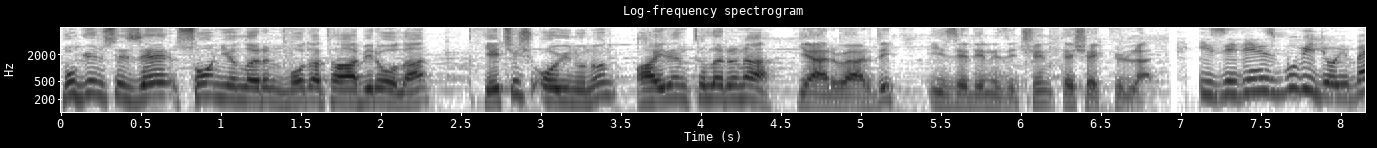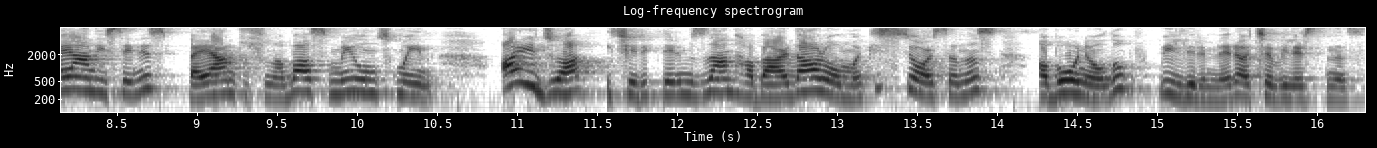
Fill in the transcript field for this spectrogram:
Bugün size son yılların moda tabiri olan geçiş oyununun ayrıntılarına yer verdik. İzlediğiniz için teşekkürler. İzlediğiniz bu videoyu beğendiyseniz beğen tuşuna basmayı unutmayın. Ayrıca içeriklerimizden haberdar olmak istiyorsanız abone olup bildirimleri açabilirsiniz.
